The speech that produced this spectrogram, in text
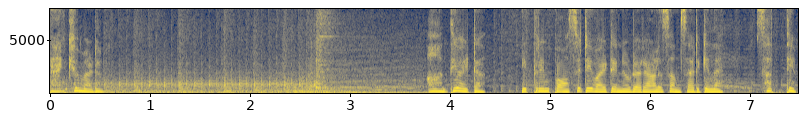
താങ്ക് യു മാഡം ആദ്യമായിട്ടാ ഇത്രയും പോസിറ്റീവായിട്ട് എന്നോട് ഒരാൾ സംസാരിക്കുന്നത് സത്യം.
